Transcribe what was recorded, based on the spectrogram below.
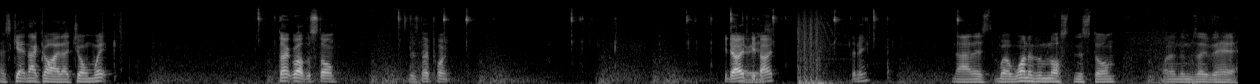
Let's get that guy, that John Wick. Don't go out the storm. There's no point. He died, he, died. Didn't he? Nah, there's well one of them lost in the storm. One of them's over here.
